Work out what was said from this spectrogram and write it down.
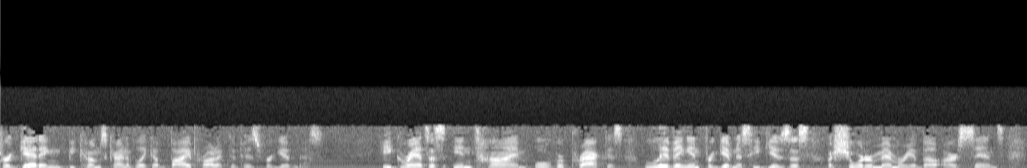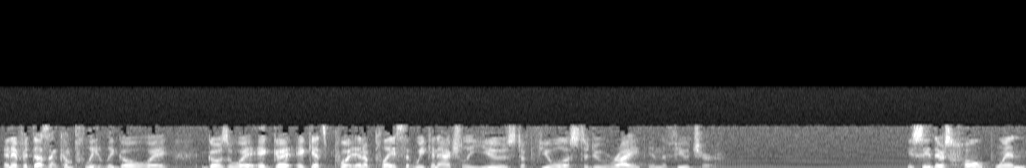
forgetting becomes kind of like a byproduct of His forgiveness. He grants us in time over practice. Living in forgiveness, He gives us a shorter memory about our sins. And if it doesn't completely go away, goes away, it, it gets put in a place that we can actually use to fuel us to do right in the future. You see, there's hope when,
